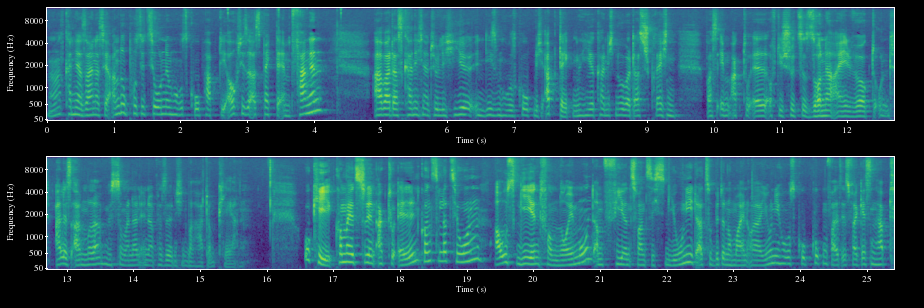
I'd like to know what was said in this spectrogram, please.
Ne? Kann ja sein, dass ihr andere Positionen im Horoskop habt, die auch diese Aspekte empfangen. Aber das kann ich natürlich hier in diesem Horoskop nicht abdecken. Hier kann ich nur über das sprechen, was eben aktuell auf die Schütze Sonne einwirkt. Und alles andere müsste man dann in der persönlichen Beratung klären. Okay, kommen wir jetzt zu den aktuellen Konstellationen. Ausgehend vom Neumond am 24. Juni. Dazu bitte nochmal in euer Juni-Horoskop gucken, falls ihr es vergessen habt.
